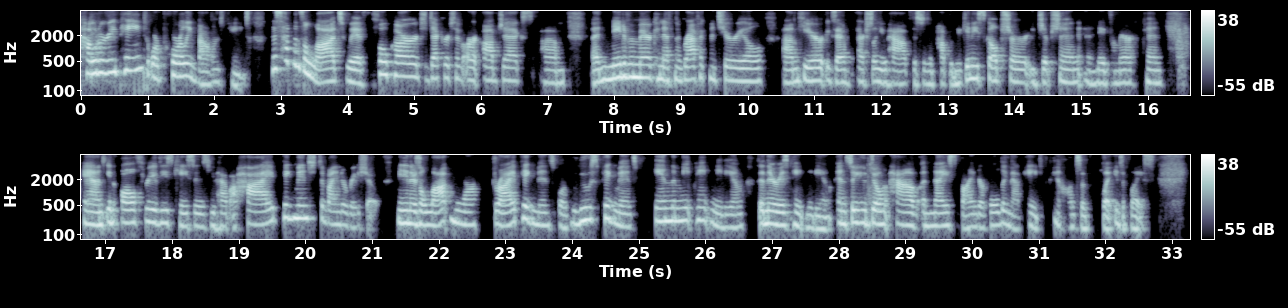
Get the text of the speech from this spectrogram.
powdery paint or poorly bound paint. This happens a lot with folk art, decorative art objects, um, a Native American ethnographic material. Um, here, example, actually you have, this is a Papua New Guinea sculpture, Egyptian and Native American. And in all three of these cases, you have a high pigment to binder ratio, meaning there's a lot more dry pigments or loose pigment in the meat paint medium than there is paint medium. And so you don't have a nice binder holding that paint you know, onto play, into place.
